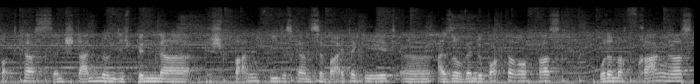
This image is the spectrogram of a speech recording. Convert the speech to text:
Podcasts entstanden und ich bin da gespannt, wie das Ganze weitergeht. Äh, also wenn du Bock darauf hast oder noch Fragen hast,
